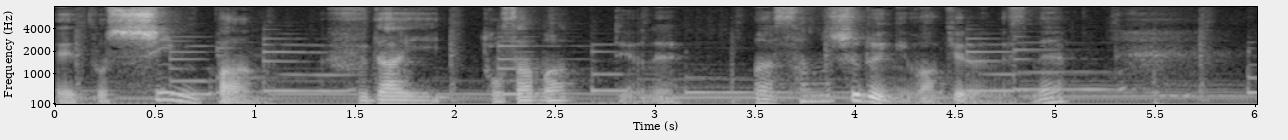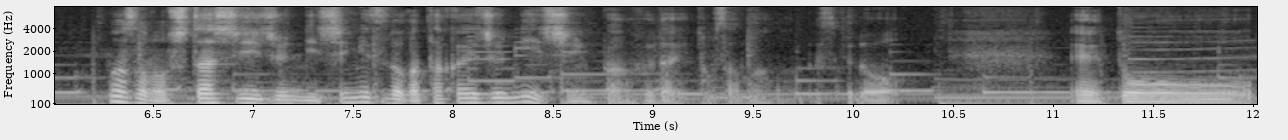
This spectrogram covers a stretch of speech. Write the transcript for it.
えーと、審判不代戸様っていうね、まあ、3種類に分けるんですね。まあ、その親しい順に親密度が高い順に審判不代戸様なんですけどえっ、ー、と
